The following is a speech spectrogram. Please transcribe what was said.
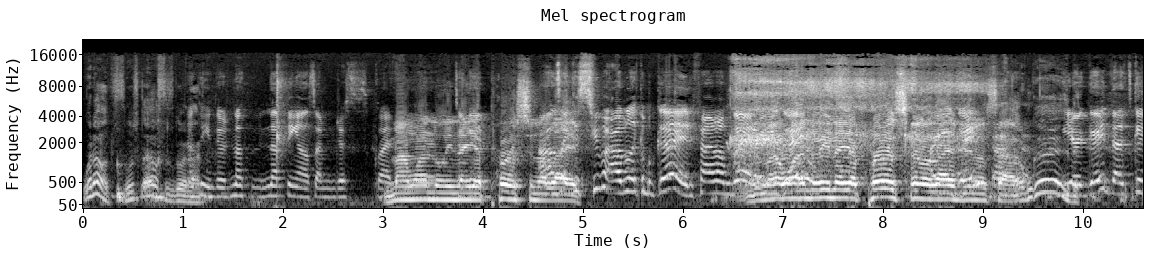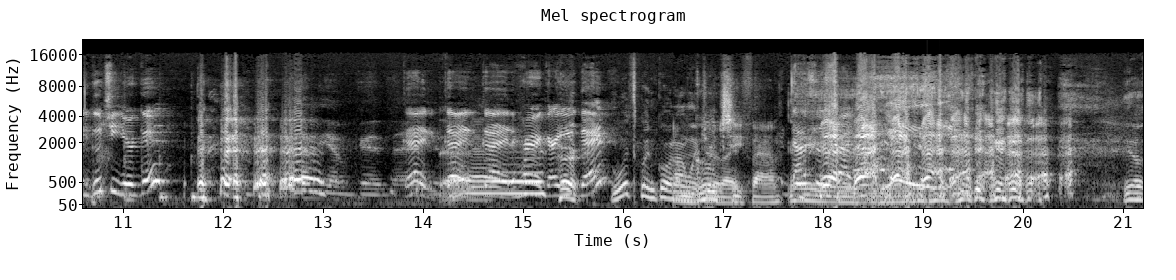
What else? What else is going Nothing. on? There's nothing. Nothing else. I'm just glad. Man to want to hear know it's in your good- personal I was like, it's too. I'm like, I'm good, fam. I'm good. You Man want to good? know in your personal you life, you know, Sam. I'm good. You're good. That's good. Gucci, you're good. Yeah, I'm good. man. Good. Good. Good. Herc, are you good? What's been going on I'm with your Gucci, life? fam. That's You know,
